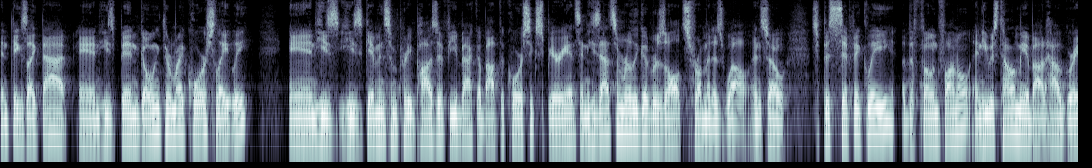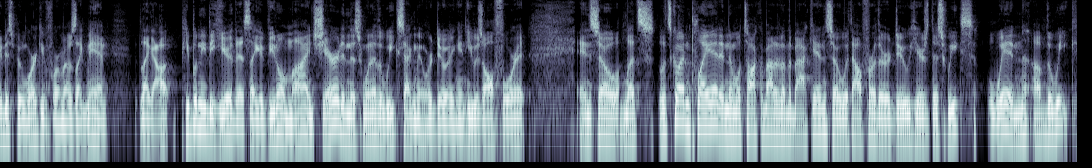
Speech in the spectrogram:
and things like that. And he's been going through my course lately and he's he's given some pretty positive feedback about the course experience and he's had some really good results from it as well. And so specifically the phone funnel and he was telling me about how great it's been working for him. I was like man like I'll, people need to hear this. Like if you don't mind share it in this win of the week segment we're doing. And he was all for it and so let's let's go ahead and play it, and then we'll talk about it on the back end. So without further ado, here's this week's win of the week.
